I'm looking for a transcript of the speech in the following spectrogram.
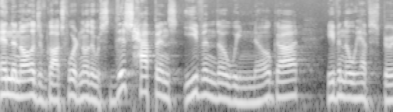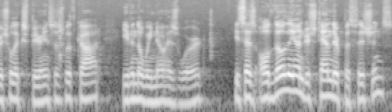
and the knowledge of God's word. In other words, this happens even though we know God, even though we have spiritual experiences with God, even though we know His word. He says, although they understand their positions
